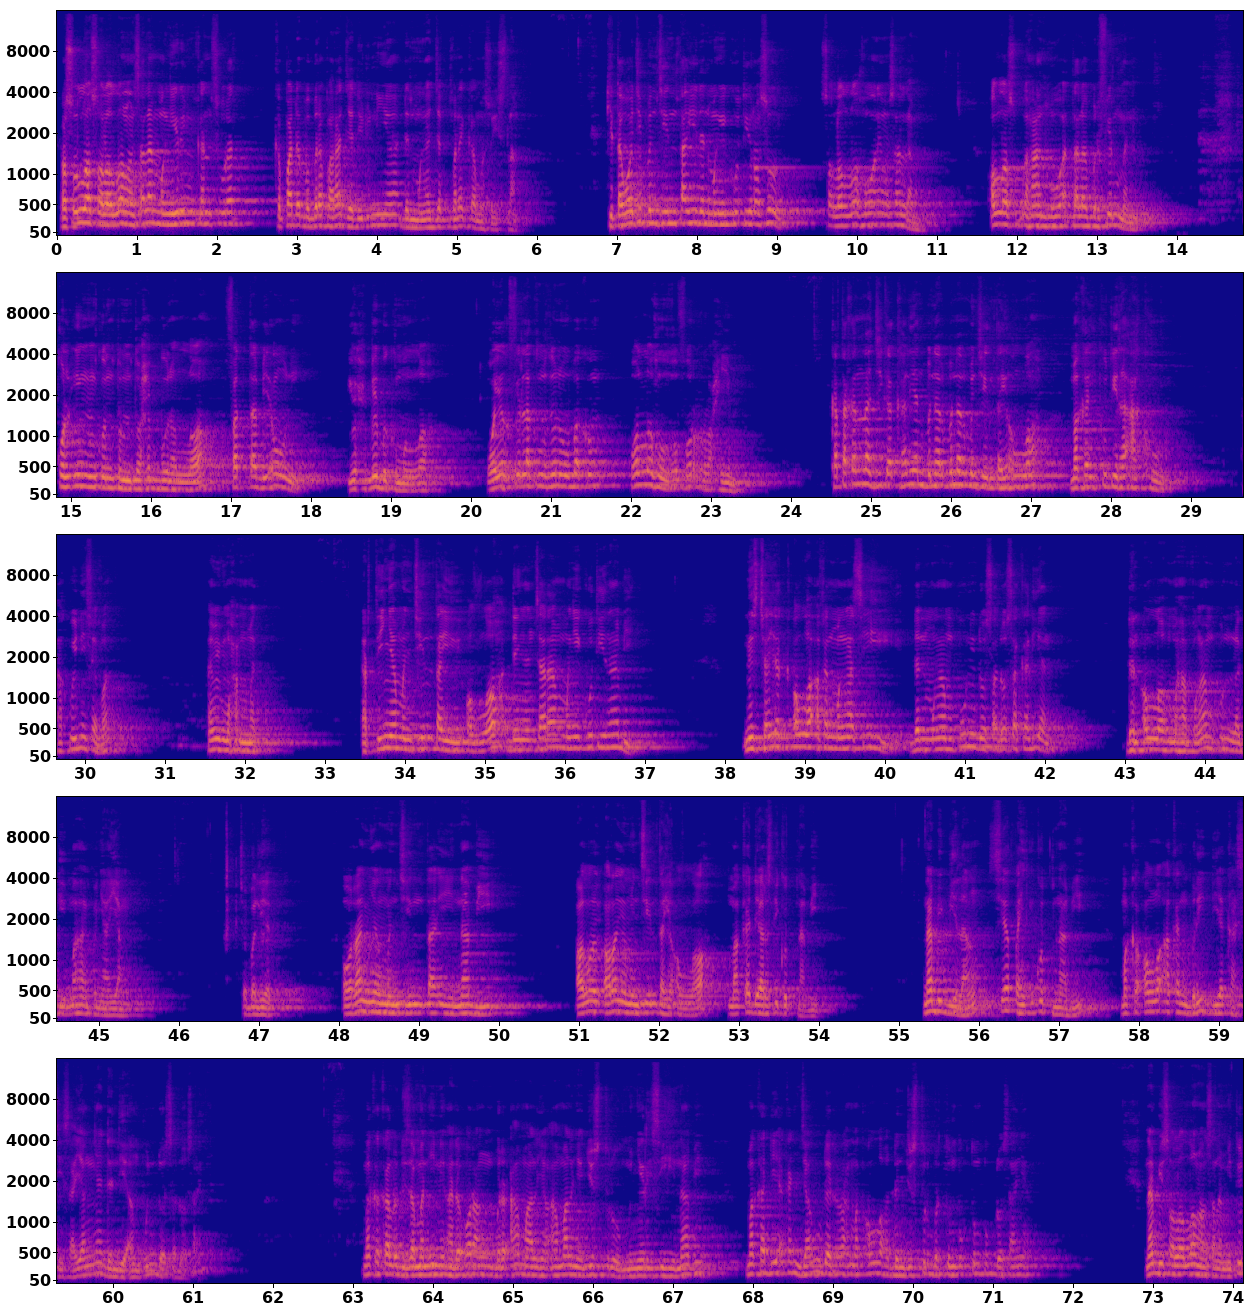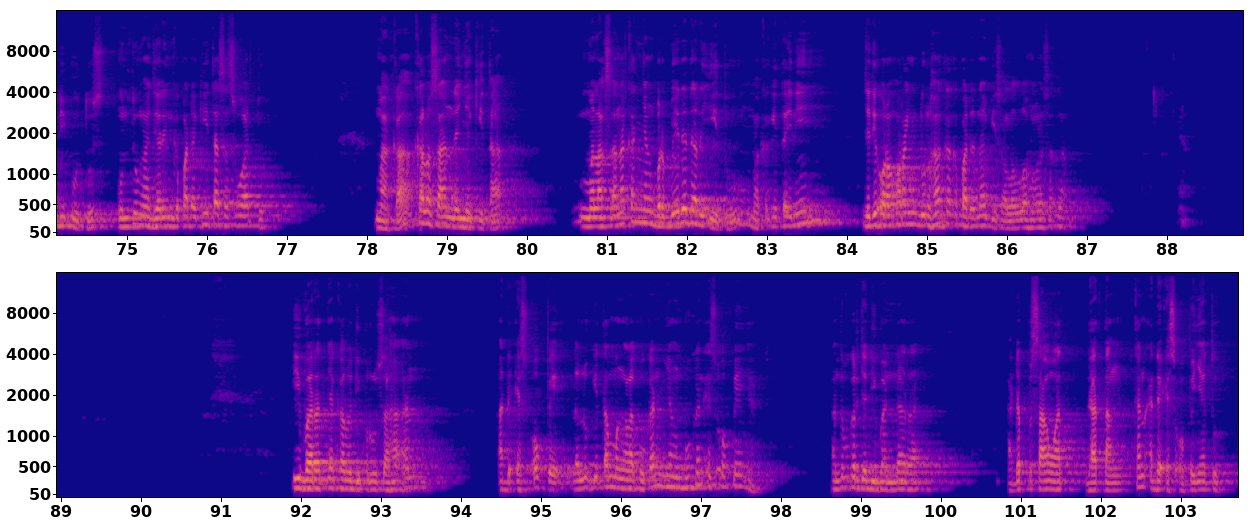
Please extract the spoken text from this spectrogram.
Rasulullah SAW mengirimkan surat kepada beberapa raja di dunia dan mengajak mereka masuk Islam. Kita wajib mencintai dan mengikuti Rasul sallallahu alaihi wasallam. Allah Subhanahu wa taala berfirman, "Qul in kuntum tuhibbunallaha fattabi'uni yuhibbukumullah wa yaghfir lakum dzunubakum wallahu ghafurur rahim." Katakanlah jika kalian benar-benar mencintai Allah, maka ikutilah aku. Aku ini siapa? Nabi Muhammad Artinya mencintai Allah dengan cara mengikuti Nabi. Niscaya Allah akan mengasihi dan mengampuni dosa-dosa kalian. Dan Allah Maha Pengampun lagi Maha Penyayang. Coba lihat. Orang yang mencintai Nabi, Allah orang yang mencintai Allah, maka dia harus ikut Nabi. Nabi bilang, siapa yang ikut Nabi, maka Allah akan beri dia kasih sayangnya dan diampuni dosa-dosanya. Maka kalau di zaman ini ada orang beramal yang amalnya justru menyelisihi Nabi, maka dia akan jauh dari rahmat Allah dan justru bertumpuk-tumpuk dosanya. Nabi SAW itu diutus untuk ngajarin kepada kita sesuatu. Maka kalau seandainya kita melaksanakan yang berbeda dari itu, maka kita ini jadi orang-orang yang durhaka kepada Nabi SAW. Ibaratnya kalau di perusahaan ada SOP, lalu kita melakukan yang bukan SOP-nya. Antum kerja di bandara, ada pesawat datang, kan ada SOP-nya tuh.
